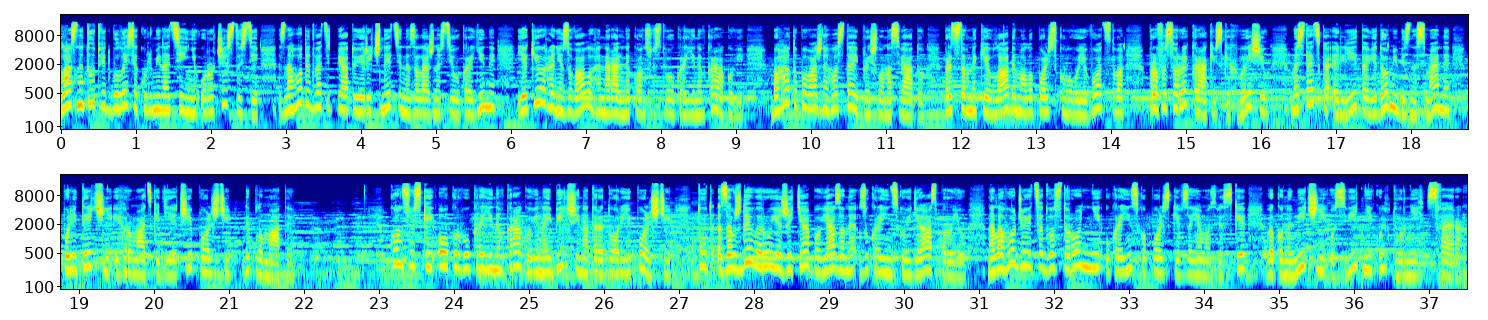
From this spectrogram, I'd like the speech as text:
Власне, тут відбулися кульмінаційні урочистості з нагоди 25-ї річниці незалежності України, які організувало Генеральне консульство України в Кракові. Багато поважних гостей прийшло на свято: представники влади Малопольського воєводства, професори краківських вишів, мистецька еліта, відомі бізнесмени, політичні і громадські діячі Польщі, дипломати. Консульський округ України в Кракові найбільший на території Польщі. Тут завжди вирує життя, пов'язане з українською діаспорою, налагоджуються двосторонні українсько-польські взаємозв'язки в економічній, освітній, культурній сферах.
